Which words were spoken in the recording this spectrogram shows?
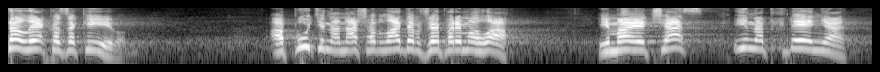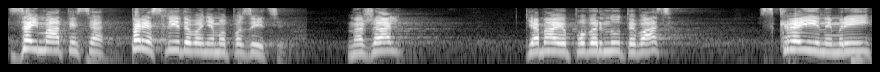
далеко за Києвом. А Путіна наша влада вже перемогла і має час і натхнення займатися переслідуванням опозиції. На жаль, я маю повернути вас з країни мрій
